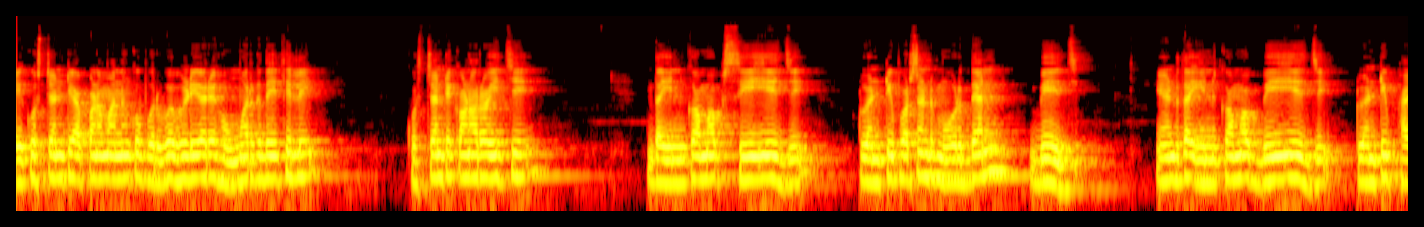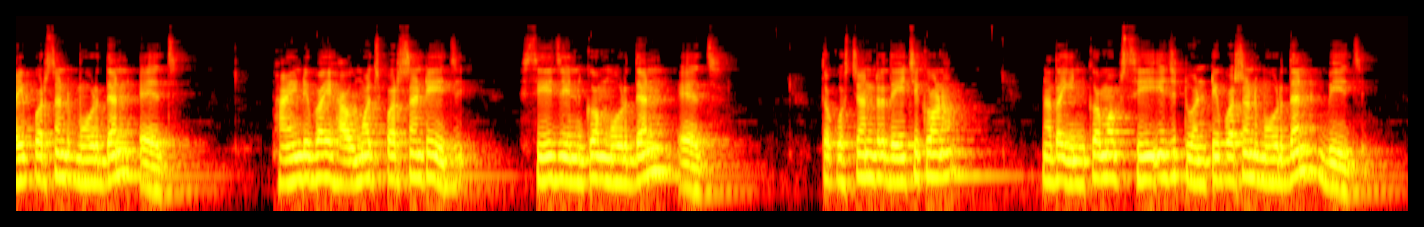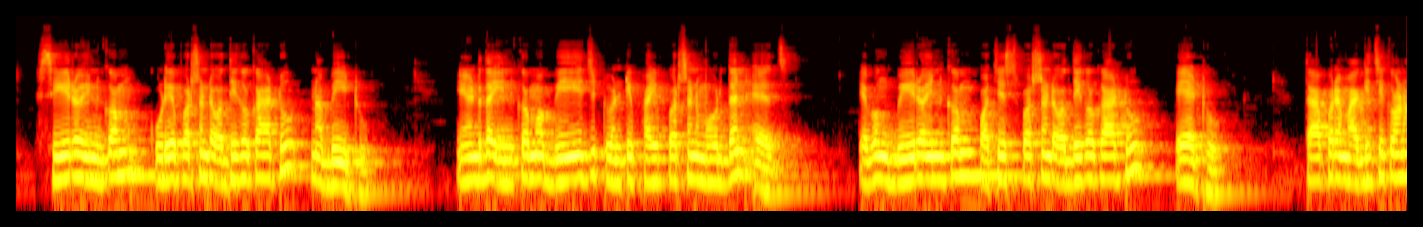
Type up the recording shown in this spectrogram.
ଏଇ କ୍ୱେଶ୍ଚନ୍ଟି ଆପଣମାନଙ୍କୁ ପୂର୍ବ ଭିଡ଼ିଓରେ ହୋମ୍ୱାର୍କ ଦେଇଥିଲି କ୍ୱେଶ୍ଚନ୍ଟି କ'ଣ ରହିଛି the income of C is twenty percent more than B's and the income of B is twenty five percent more than A's find by how much percent is C's income more than A's ତ କ୍ୱେଶ୍ଚନ୍ରେ ଦେଇଛି କ'ଣ ନା the income of C is twenty percent more than B is sir income କୋଡ଼ିଏ percent ଅଧିକ କାହାଠୁ ନା ବିଠୁ and the income of B is twenty five percent more than A's ଏବଂ ବିର ଇନକମ୍ ପଚିଶ ପରସେଣ୍ଟ ଅଧିକ କାହାଠୁ ଏଠୁ ତାପରେ ମାଗିଛି କ'ଣ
